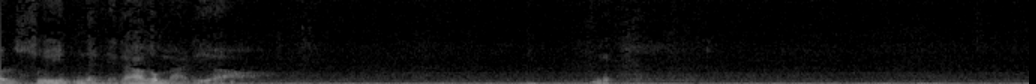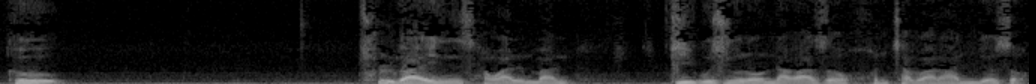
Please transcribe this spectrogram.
할 수 있느니라 그 말이야. 그 출가인 생활만 비구식으로 나가서 혼자만 앉아서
